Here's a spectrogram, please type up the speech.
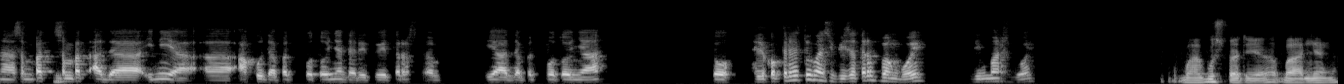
Nah, sempat sempat ada ini ya, eh, aku dapat fotonya dari Twitter, eh, ya dapat fotonya. Tuh, helikopternya tuh masih bisa terbang, boy, di Mars, boy. Bagus berarti ya, bahannya.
